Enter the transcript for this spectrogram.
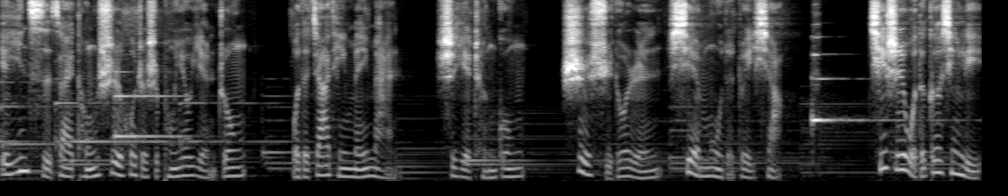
也因此，在同事或者是朋友眼中，我的家庭美满，事业成功，是许多人羡慕的对象。其实我的个性里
